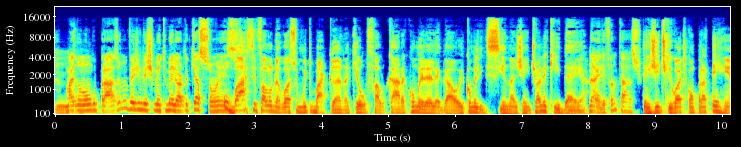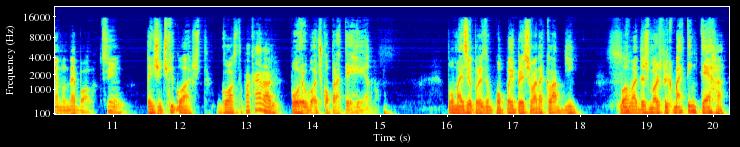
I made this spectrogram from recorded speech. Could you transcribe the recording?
Hum. Mas no longo prazo eu não vejo investimento melhor do que ações. O Barsi falou um negócio muito bacana que eu falo, cara, como ele é legal e como ele ensina a gente. Olha que ideia. Não, ele é fantástico. Tem gente que gosta de comprar terreno, né, Bola? Sim. Tem gente que gosta. Gosta pra caralho. Pô, eu gosto de comprar terreno. Pô, mas eu, por exemplo, compro uma empresa chamada Clabin. Pô, uma das maiores empresas que mais tem terra.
